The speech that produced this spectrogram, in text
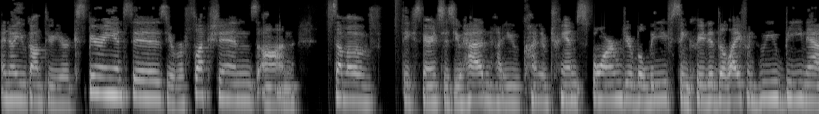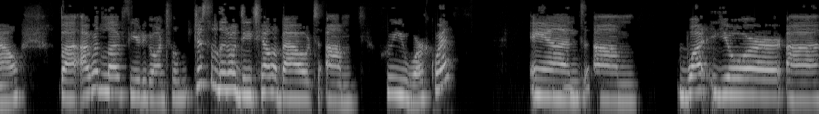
I know you've gone through your experiences, your reflections on some of the experiences you had and how you kind of transformed your beliefs and created the life and who you be now. But I would love for you to go into just a little detail about um, who you work with and um, what your. Uh,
